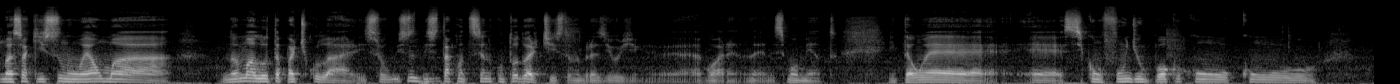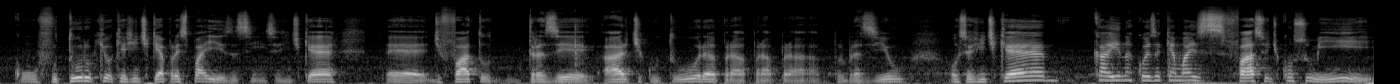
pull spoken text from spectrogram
mas só que isso não é uma não é uma luta particular. Isso isso está acontecendo com todo artista no Brasil hoje, eh, agora, né, nesse momento. Então é, é- se confunde um pouco com, com, o- com o futuro que, que a gente quer para esse país. Assim, se a gente quer é, de fato trazer arte e cultura para o Brasil, ou se a gente quer cair na coisa que é mais fácil de consumir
